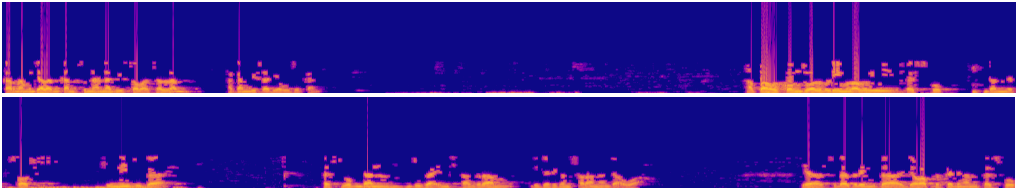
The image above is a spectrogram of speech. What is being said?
karena menjalankan sunnah Nabi SAW akan bisa dia wujudkan. Apa hukum jual beli melalui Facebook dan medsos? Ini juga Facebook dan juga Instagram dijadikan sarana dakwah. Ya, sudah sering kita jawab terkait dengan Facebook,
